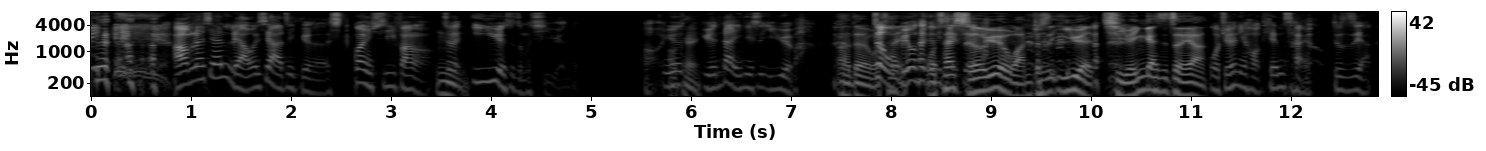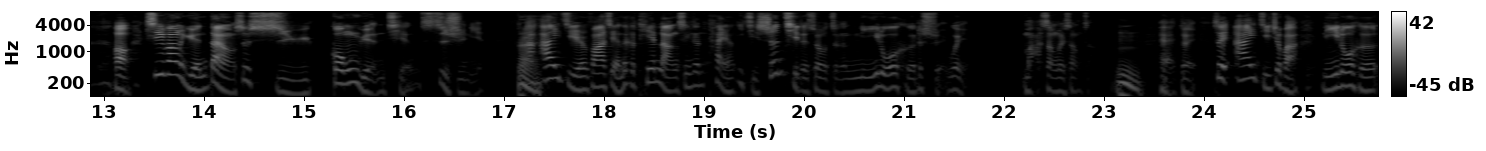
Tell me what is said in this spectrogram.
好，我们来先聊一下这个关于西方啊，这个一月是怎么起源的？好，因为元旦一定是一月吧？啊，对，这我不用太跟你解释。我猜十二月完就是一月，起源应该是这样。我觉得你好天才哦，就是这样。好，西方的元旦哦是始于公元前四十年。那埃及人发现那个天狼星跟太阳一起升起的时候，整个尼罗河的水位马上会上涨。嗯，哎，对，所以埃及就把尼罗河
